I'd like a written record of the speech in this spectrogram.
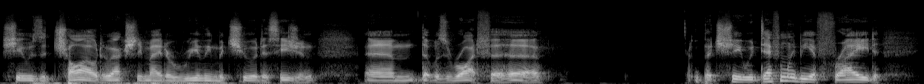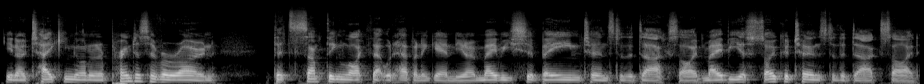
She was a child who actually made a really mature decision um, that was right for her. But she would definitely be afraid, you know, taking on an apprentice of her own that something like that would happen again. You know, maybe Sabine turns to the dark side, maybe Ahsoka turns to the dark side.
